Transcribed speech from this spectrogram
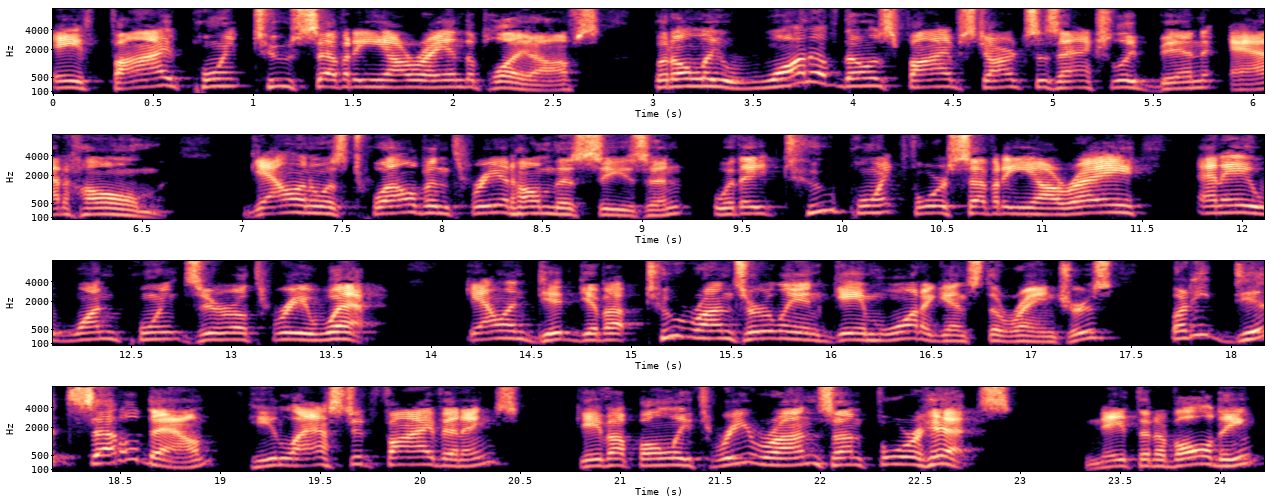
A 5.27 ERA in the playoffs, but only one of those five starts has actually been at home. Gallen was 12 and 3 at home this season with a 2.47 ERA and a 1.03 whip. Gallen did give up two runs early in game one against the Rangers, but he did settle down. He lasted five innings, gave up only three runs on four hits. Nathan Eovaldi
